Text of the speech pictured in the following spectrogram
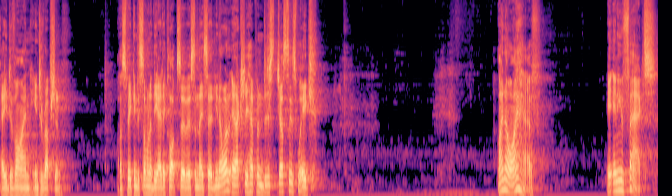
a divine interruption. I was speaking to someone at the 8 o'clock service and they said, You know what? It actually happened just, just this week. I know I have. And in fact,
